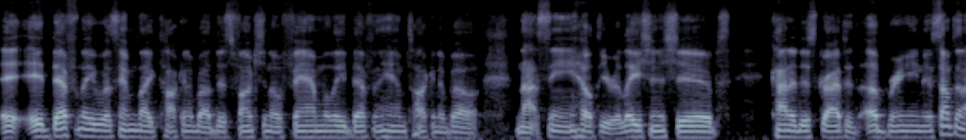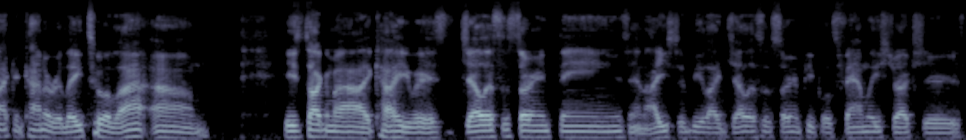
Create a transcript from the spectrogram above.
it, it definitely was him like talking about dysfunctional family definitely him talking about not seeing healthy relationships kind of describes his upbringing it's something i can kind of relate to a lot um he's talking about like how he was jealous of certain things and i used to be like jealous of certain people's family structures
